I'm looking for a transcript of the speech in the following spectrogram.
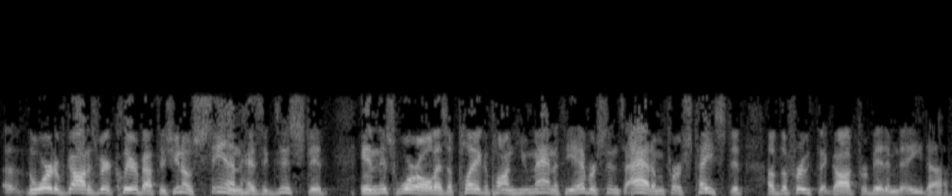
Uh, the Word of God is very clear about this. You know, sin has existed in this world as a plague upon humanity ever since Adam first tasted of the fruit that God forbid him to eat of.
